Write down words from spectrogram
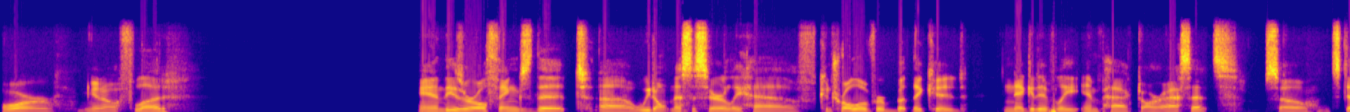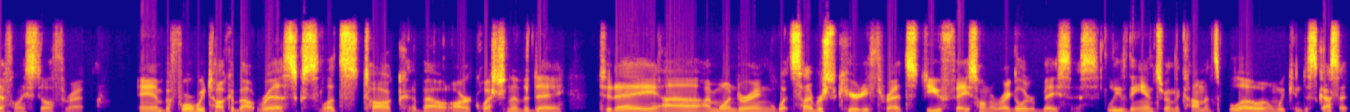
Or you know a flood and these are all things that uh, we don't necessarily have control over but they could negatively impact our assets so it's definitely still a threat and before we talk about risks let's talk about our question of the day Today, uh, I'm wondering what cybersecurity threats do you face on a regular basis? Leave the answer in the comments below and we can discuss it.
